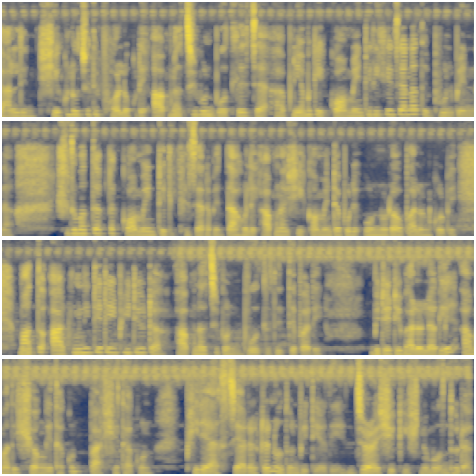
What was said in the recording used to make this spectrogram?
জানলেন, সেগুলো যদি ফলো করে আপনার জীবন বদলে যায়, আপনি আমাকে কমেন্টে লিখে জানাতে ভুলবেন না। শুধুমাত্র একটা কমেন্টে লিখে জানাবেন, তাহলে আপনার সেই কমেন্টটা পড়ে অন্যরাও পালন করবে। মাত্র আট মিনিটের এই ভিডিওটা আপনার জীবন বদলে দিতে পারে। ভিডিওটি ভালো লাগলে আমাদের সঙ্গে থাকুন, পাশে থাকুন। ফিরে আসছে আর একটা নতুন ভিডিও দিয়ে। জয় শ্রীকৃষ্ণ, বন্ধুরা।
